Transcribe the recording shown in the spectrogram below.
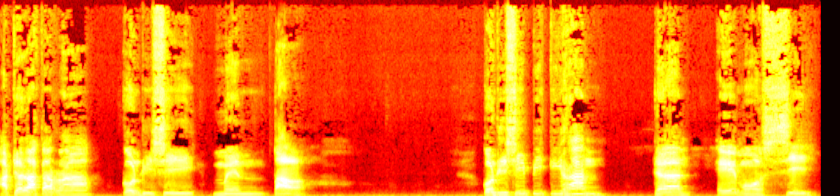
adalah karena kondisi mental. Kondisi pikiran dan emosi.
